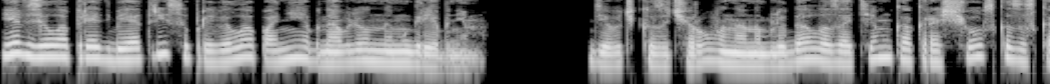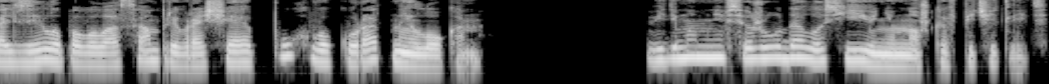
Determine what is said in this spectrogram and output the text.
Я взяла прядь Беатрис и провела по ней обновленным гребнем. Девочка зачарованно наблюдала за тем, как расческа заскользила по волосам, превращая пух в аккуратный локон. Видимо, мне все же удалось ее немножко впечатлить.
